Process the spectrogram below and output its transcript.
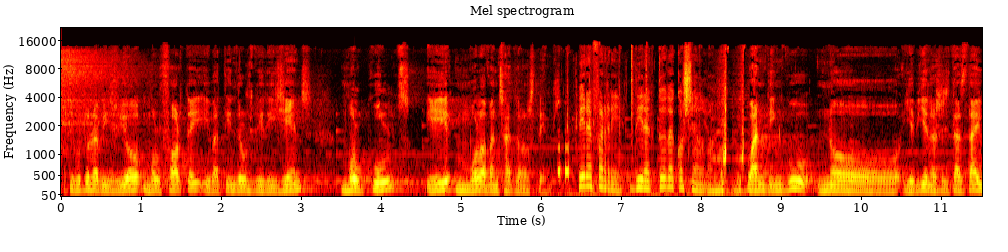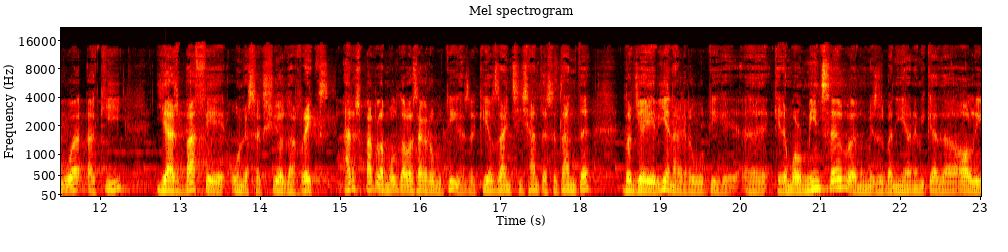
Ha tingut una visió molt forta i va tindre uns dirigents molt cults i molt avançats en els temps. Pere Ferrer, director de Coselva. Quan ningú no hi havia necessitats d'aigua, aquí ja es va fer una secció de recs. Ara es parla molt de les agrobotigues. Aquí als anys 60-70 doncs ja hi havia una agrobotiga, eh, que era molt minsa, només es venia una mica d'oli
